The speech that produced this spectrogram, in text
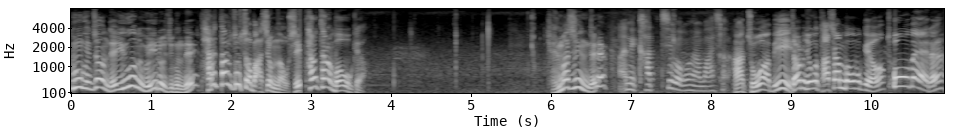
너무 괜찮은데? 이거는 왜 이러지 근데? 타르타르 소스가 맛이 없나 혹시? 타르타르 먹어볼게요 제일 맛있는데? 아니 같이 먹으면 맛이 없. 아 조합이 자 그럼 이거 다시 한번 먹어볼게요 초베르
